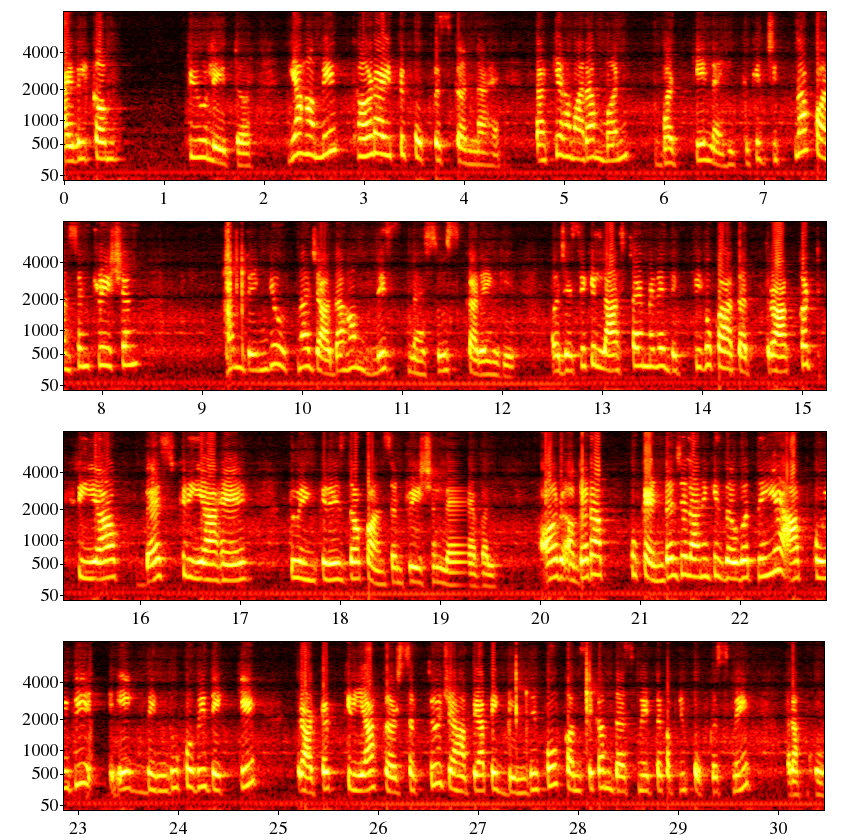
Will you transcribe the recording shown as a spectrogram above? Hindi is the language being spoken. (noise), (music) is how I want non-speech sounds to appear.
I will come to you later या हमें थर्ड आई पे फोकस करना है ताकि हमारा मन भटके नहीं क्योंकि जितना कंसंट्रेशन हम देंगे, उतना ज़्यादा हम ब्लिस महसूस करेंगे। और जैसे कि लास्ट टाइम मैंने दीप्ति को कहा था, त्राकट क्रिया बेस्ट क्रिया है to increase the concentration level और अगर आपको कैंडल जलाने की ज़रूरत नहीं है, आप कोई भी एक बिंदु को भी देख के त्राटक क्रिया कर सकते हो, जहाँ पे आप एक बिंदु को कम से कम दस मिनट तक अपने फोकस में रखो।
